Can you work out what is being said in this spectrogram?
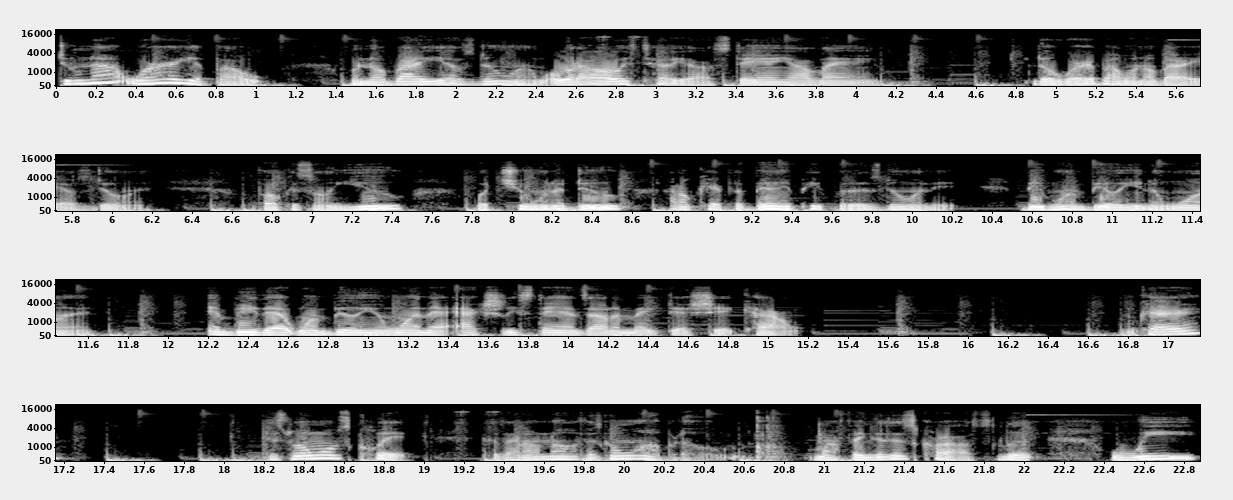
Do not worry about what nobody else doing. What I always tell y'all, stay in y'all lane. Don't worry about what nobody else doing. Focus on you, what you want to do. I don't care if a billion people is doing it. Be one billion and one. And be that one billion one that actually stands out and make that shit count. Okay? This one was quick because I don't know if it's to upload. My fingers is crossed. Look, we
